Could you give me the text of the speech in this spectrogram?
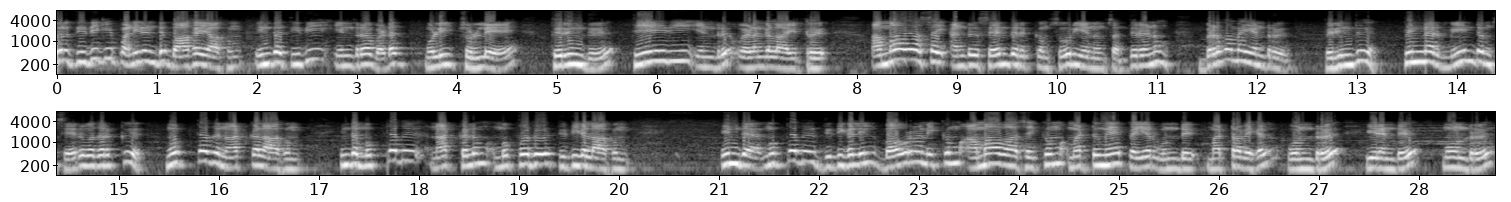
ஒரு திதிக்கு பனிரெண்டு பாகையாகும். இந்த திதி என்ற வடமொழி சொல்லே தெரிந்து தேதி என்று வழங்கலாயிற்று அமாவாசை அன்று சேர்ந்திருக்கும் சூரியனும் சந்திரனும் பிரதமை என்று பிரிந்து பின்னர் மீண்டும் சேருவதற்கு முப்பது நாட்கள் ஆகும் இந்த முப்பது நாட்களும் முப்பது திதிகளாகும். இந்த முப்பது திதிகளில் பௌர்ணமிக்கும் அமாவாசைக்கும் மட்டுமே பெயர் உண்டு. மற்றவைகள் ஒன்று இரண்டு மூன்று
